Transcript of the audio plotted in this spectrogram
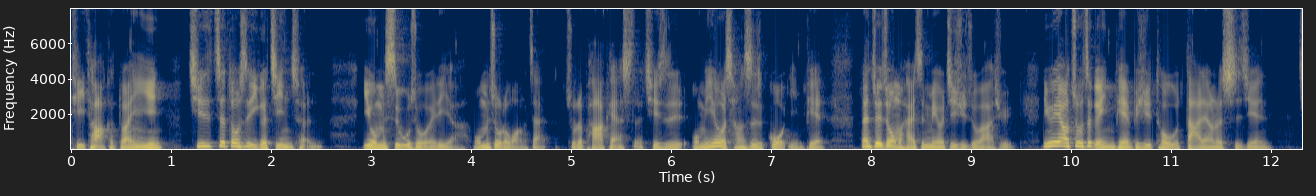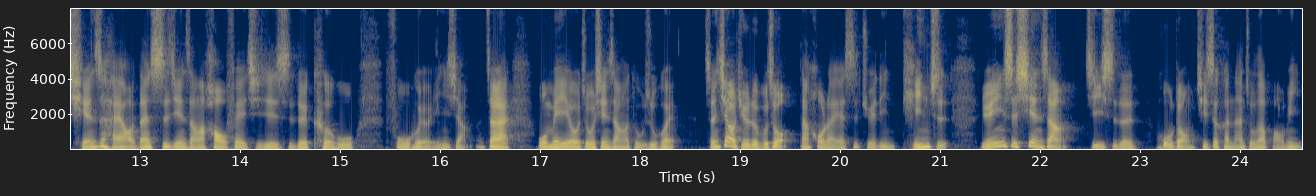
TikTok 短影音，其实这都是一个进程。以我们事务所为例啊，我们做了网站，做了 Podcast，其实我们也有尝试过影片，但最终我们还是没有继续做下去，因为要做这个影片，必须投入大量的时间。钱是还好，但时间上的耗费其实是对客户服务会有影响。再来，我们也有做线上的读书会，成效绝对不错，但后来也是决定停止。原因是线上即时的互动其实很难做到保密，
